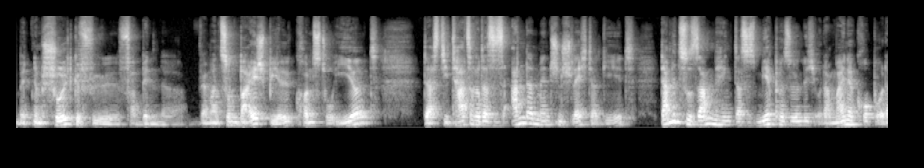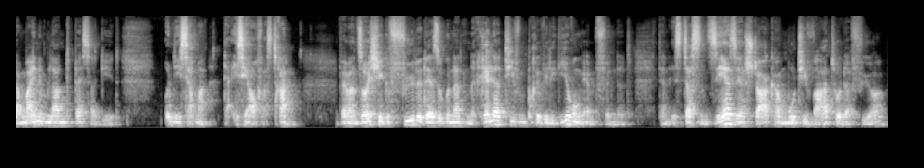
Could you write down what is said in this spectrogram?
mit einem Schuldgefühl verbinde. Wenn man zum Beispiel konstruiert, dass die Tatsache, dass es anderen Menschen schlechter geht, damit zusammenhängt, dass es mir persönlich oder meiner Gruppe oder meinem Land besser geht. Und ich sag mal, da ist ja auch was dran. Wenn man solche Gefühle der sogenannten relativen Privilegierung empfindet, dann ist das ein sehr, sehr starker Motivator dafür,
